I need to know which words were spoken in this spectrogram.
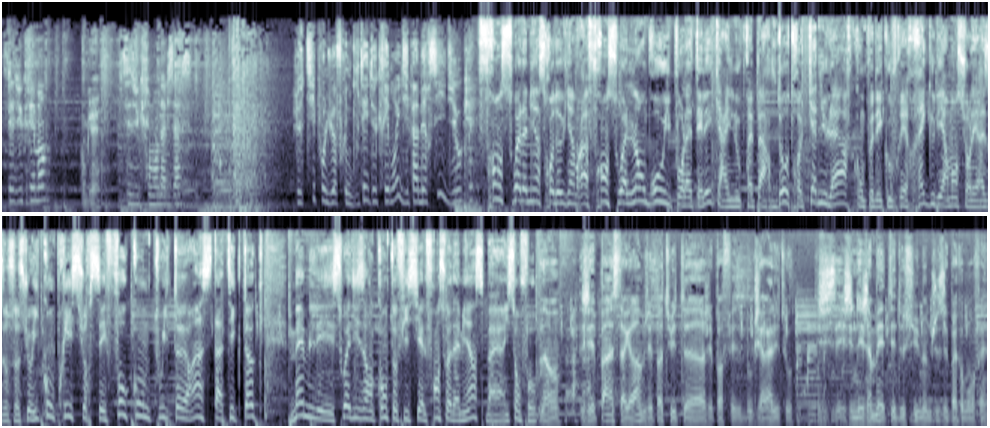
C'est du crément Ok. C'est du crément d'Alsace. Le type, on lui offre une bouteille de crément, il dit pas merci, il dit ok. François Damiens redeviendra François l'embrouille pour la télé car il nous prépare d'autres canulars qu'on peut découvrir régulièrement sur les réseaux sociaux, y compris sur ses faux comptes Twitter, Insta, TikTok. Même les soi-disant comptes officiels François Damiens, ben ils sont faux. Non, j'ai pas Instagram, j'ai pas Twitter, j'ai pas Facebook, j'ai rien du tout. Je, n'ai jamais été dessus, même je sais pas comment on fait.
